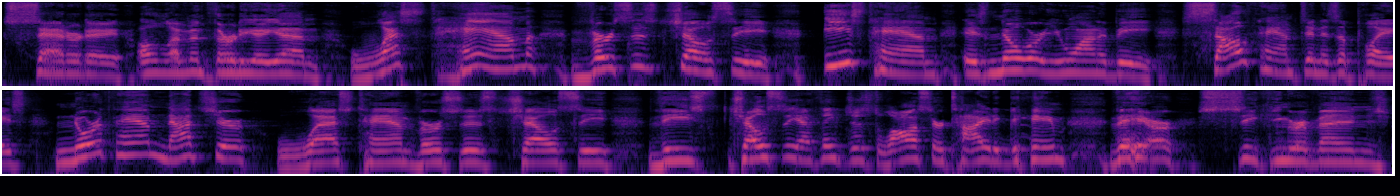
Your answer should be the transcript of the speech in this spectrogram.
Saturday, 11:30 a.m. West Ham versus Chelsea. East Ham is nowhere you want to be. Southampton is a place. North Ham, not sure. West Ham versus Chelsea. These Chelsea, I think, just lost or tied a game. They are seeking revenge.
